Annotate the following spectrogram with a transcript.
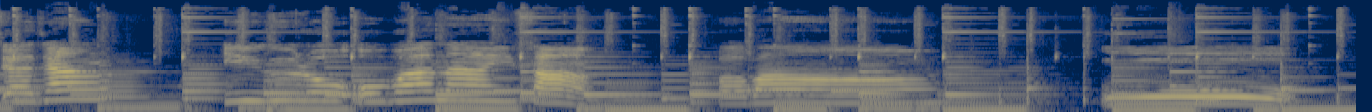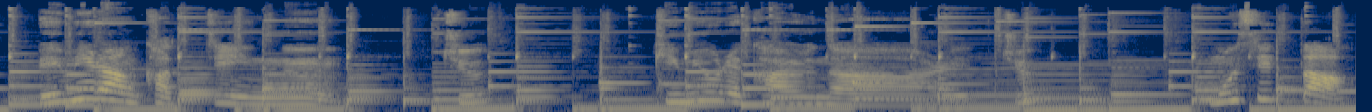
じゃじゃんイグロおばないさんババーンおーベミランカッチンヌンチュキミュレカルナーレ 멋있다.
